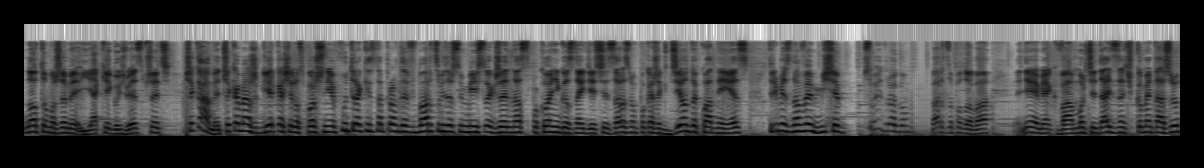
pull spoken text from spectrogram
no to możemy jakiegoś wesprzeć. Czekamy, czekamy aż gierka się rozpocznie, food jest naprawdę w bardzo widocznym miejscu, także na spokojnie go znajdziecie, zaraz wam pokażę gdzie on dokładnie jest. Tryb jest nowy, mi się swoją drogą bardzo podoba. Nie wiem jak wam, możecie dać znać w komentarzu,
